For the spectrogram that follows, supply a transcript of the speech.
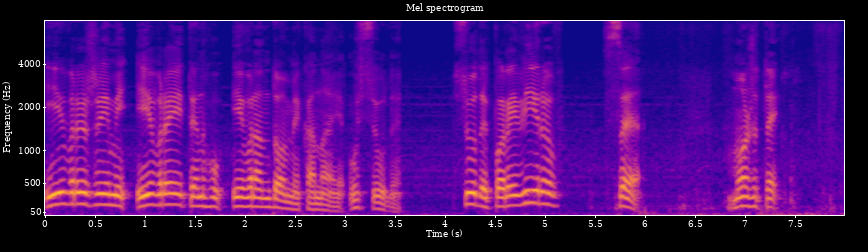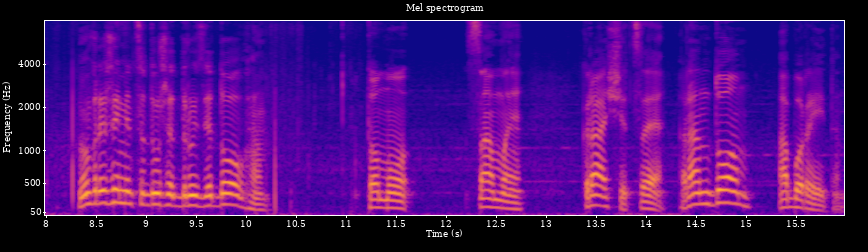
і в режимі, і в рейтингу, і в рандомі канає. Усюди. Всюди перевірив, все. Можете. Ну, в режимі це дуже, друзі, довго. Тому саме краще це рандом або рейтинг.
